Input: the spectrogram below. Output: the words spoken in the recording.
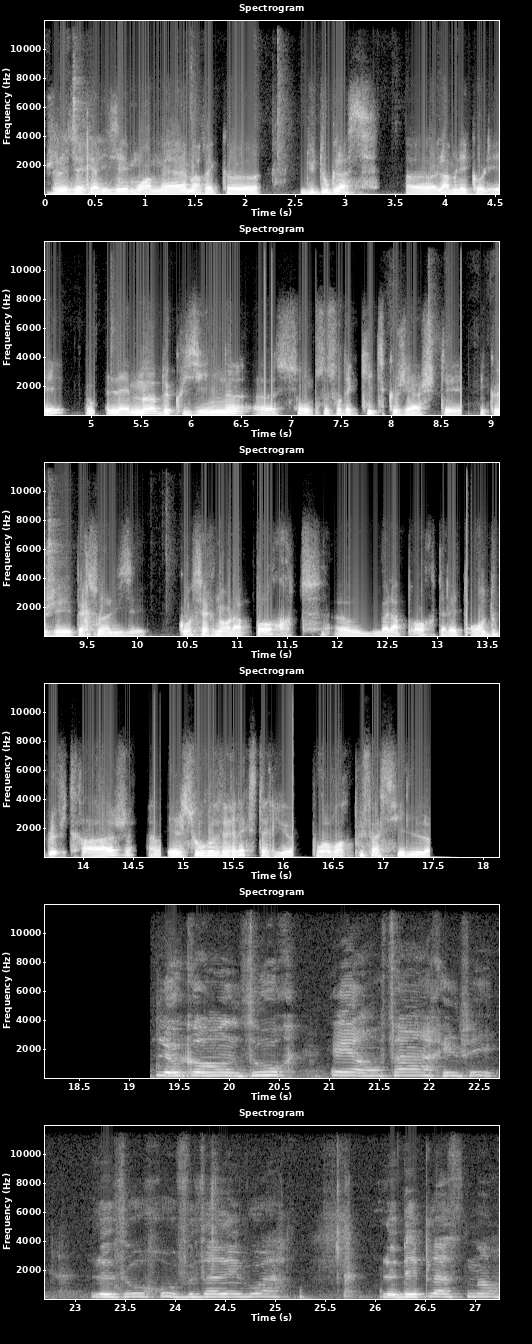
je les ai réalisés moi-même avec euh, du Douglas euh, lamelé collé. Les meubles de cuisine, sont, ce sont des kits que j'ai achetés et que j'ai personnalisés. Concernant la porte, ben, la porte, elle est en double vitrage et elle s'ouvre vers l'extérieur pour avoir plus facile le grand jour est enfin arrivé, le jour où vous allez voir le déplacement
